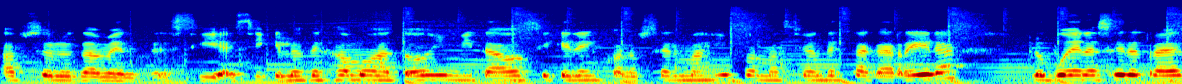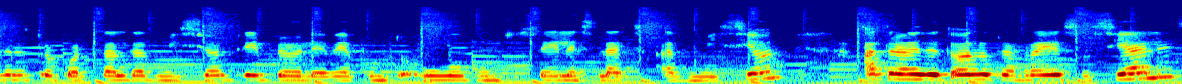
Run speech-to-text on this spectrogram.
Absolutamente, sí. Así que los dejamos a todos invitados si quieren conocer más información de esta carrera. Lo pueden hacer a través de nuestro portal de admisión www.uvo.cl admisión, a través de todas nuestras redes sociales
